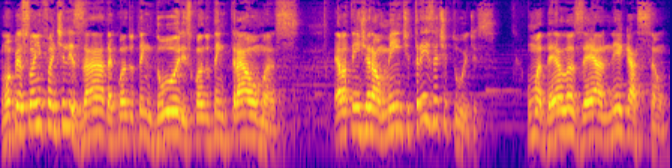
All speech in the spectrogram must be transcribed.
Uma pessoa infantilizada, quando tem dores, quando tem traumas, ela tem geralmente três atitudes. Uma delas é a negação.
